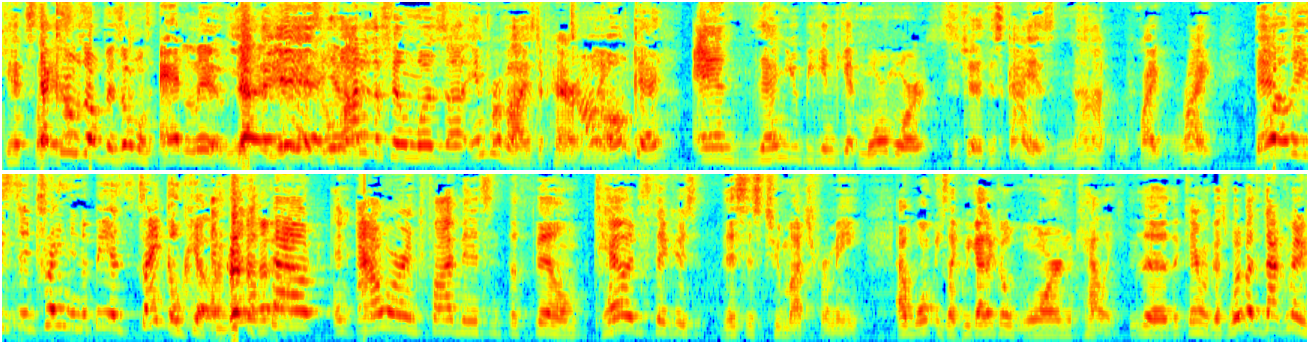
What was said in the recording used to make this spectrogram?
Gets like that comes off as almost ad lib. Yeah, it is. A lot of the film was uh, improvised, apparently. Oh, okay. And then you begin to get more and more situated. This guy is not quite right. Then, Well, he's training to be a psycho killer. and then about an hour and five minutes into the film, Taylor figures this is too much for me. At one, he's like, "We got to go warn Kelly." The the camera goes, "What about the documentary?"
